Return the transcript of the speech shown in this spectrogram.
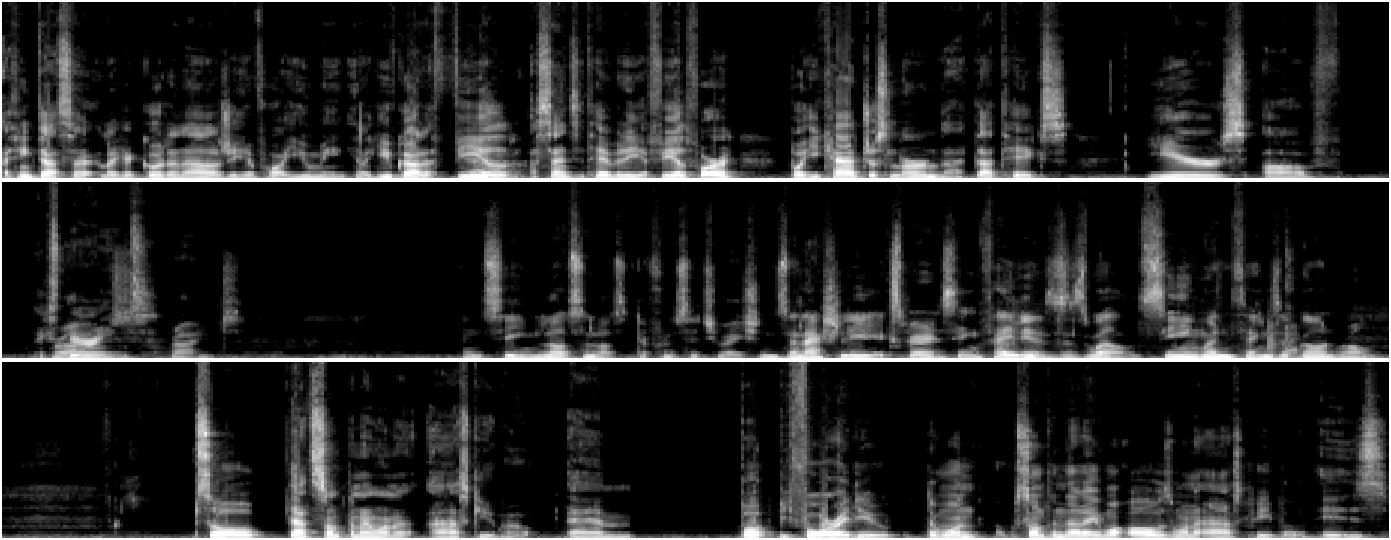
I think that's a, like a good analogy of what you mean. Like you've got to feel Yeah. a sensitivity, a feel for it, but you can't just learn that. That takes years of experience. Right. right. And seeing lots and lots of different situations and actually experiencing failures as well, seeing when things have gone wrong. So that's something I want to ask you about. Um, but before I do, the one something that I wa- always want to ask people is,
